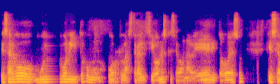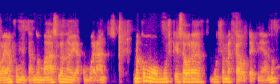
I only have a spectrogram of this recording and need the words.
Es algo muy bonito como por las tradiciones que se van a ver y todo eso, que se vayan fomentando más la Navidad como era antes. No como mucho, que es ahora mucha mercadotecnia, ¿no?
